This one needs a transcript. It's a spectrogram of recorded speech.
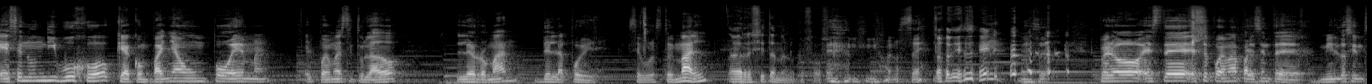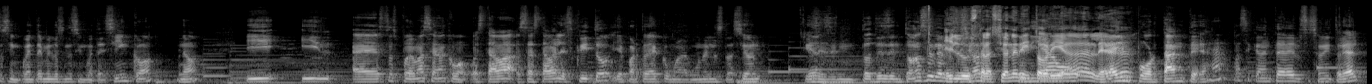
es en un dibujo que acompaña un poema. El poema es titulado Le Roman de la Poire. Seguro estoy mal. A ver, recítamelo, por favor. no lo sé. ¿No dice? No sé. Pero este, este poema aparece entre 1250 y 1255, ¿no? Y, y eh, estos poemas eran como, estaba, o sea, estaba el escrito y aparte había como alguna ilustración. Desde, desde entonces la Ilustración tenía- editorial, era era. importante. Ajá, básicamente era ilustración editorial.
